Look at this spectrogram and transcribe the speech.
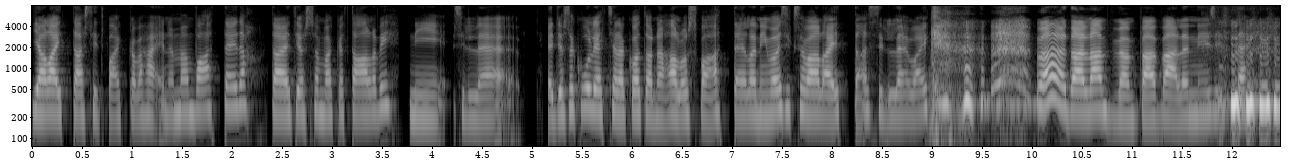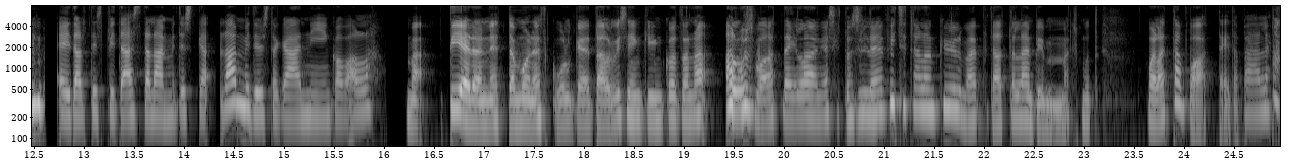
ja laittaa sitten vaikka vähän enemmän vaatteita. Tai että jos on vaikka talvi, niin sille että jos sä kuljet siellä kotona alusvaatteilla, niin voisitko sä vaan laittaa silleen vaikka vähän jotain lämpimämpää päälle, niin sitten ei tarvitsisi pitää sitä lämmitystä, lämmitystäkään niin kovalla. Mä tiedän, että monet kulkee talvisinkin kotona alusvaatteillaan ja sitten on silleen, vitsi täällä on kylmä, pitää ottaa lämpimämmäksi, mutta voi laittaa vaatteita päälle.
